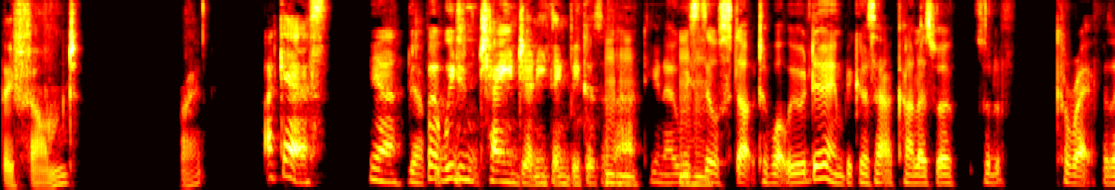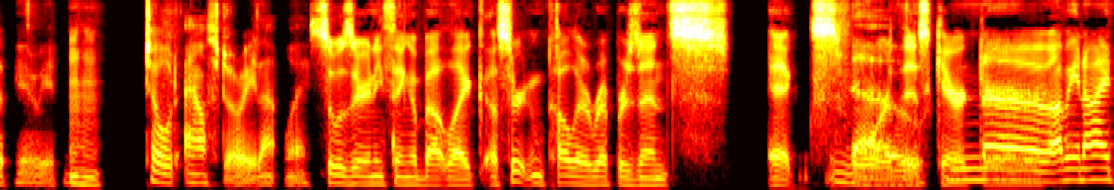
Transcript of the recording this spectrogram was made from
they filmed. Right. I guess. Yeah. yeah but, but we didn't change anything because of mm-hmm. that. You know, we mm-hmm. still stuck to what we were doing because our colors were sort of correct for the period. Mm-hmm. Told our story that way. So was there anything about like a certain color represents X no, for this character? No, I mean, I,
